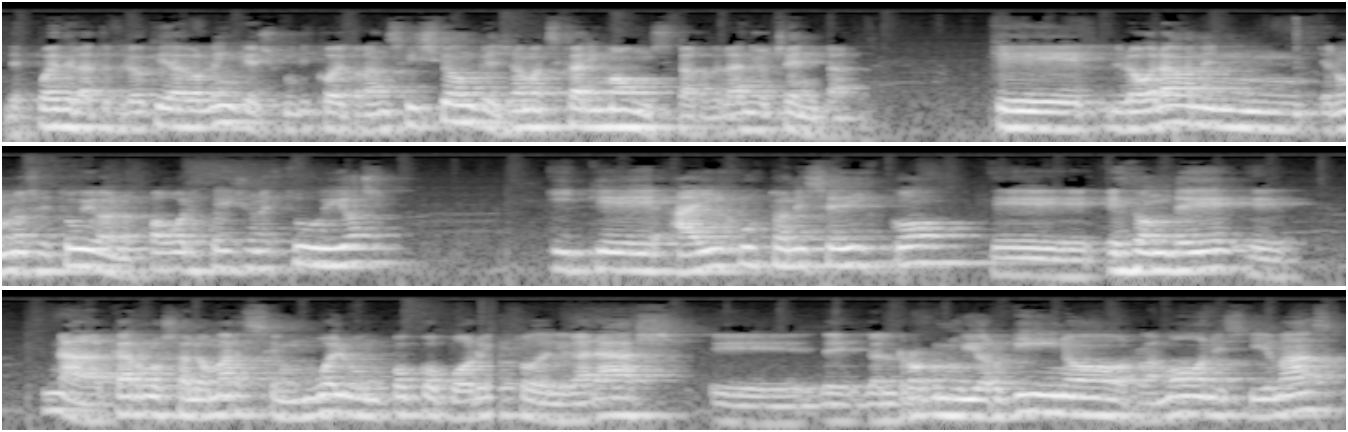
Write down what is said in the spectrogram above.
después de la trilogía de Berlín, que es un disco de transición que se llama Scary Monster del año 80, que lo graban en, en unos estudios, en los Power Station Studios, y que ahí justo en ese disco eh, es donde, eh, nada, Carlos Salomar se envuelve un poco por esto del garage, eh, de- del rock neoyorquino, Ramones y demás,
